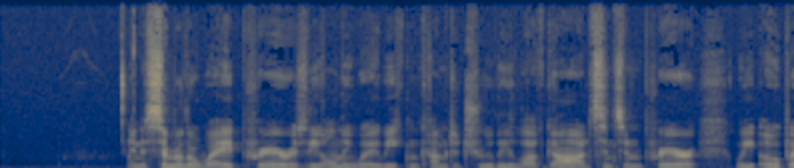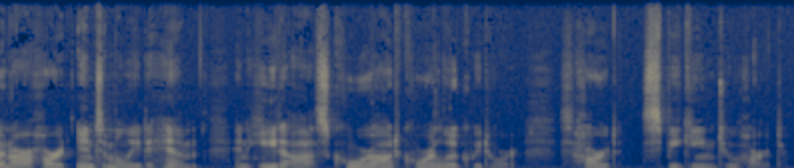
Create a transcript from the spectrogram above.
In a similar way, prayer is the only way we can come to truly love God, since in prayer we open our heart intimately to Him, and He to us, cor ad cor loquitur, heart speaking to heart.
